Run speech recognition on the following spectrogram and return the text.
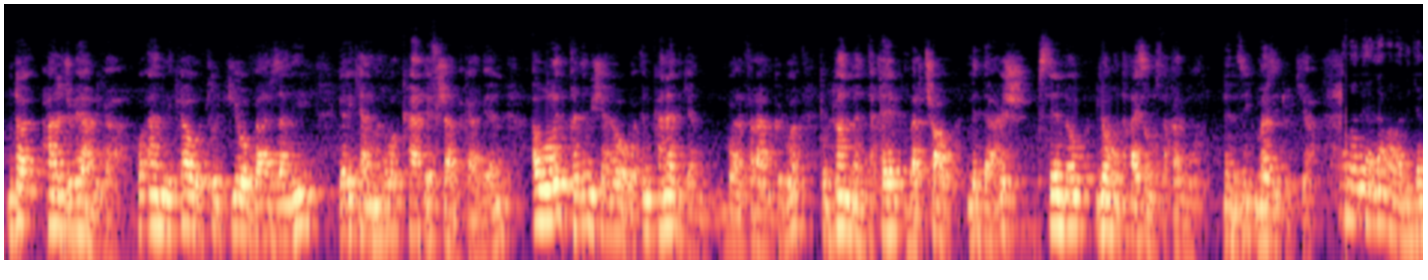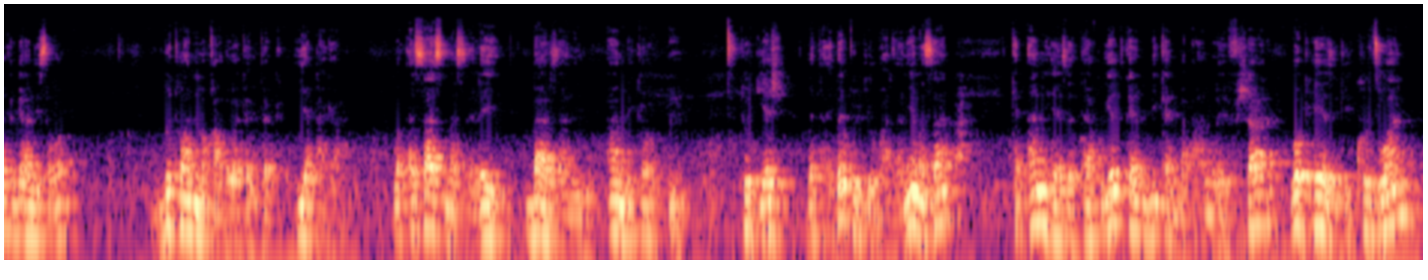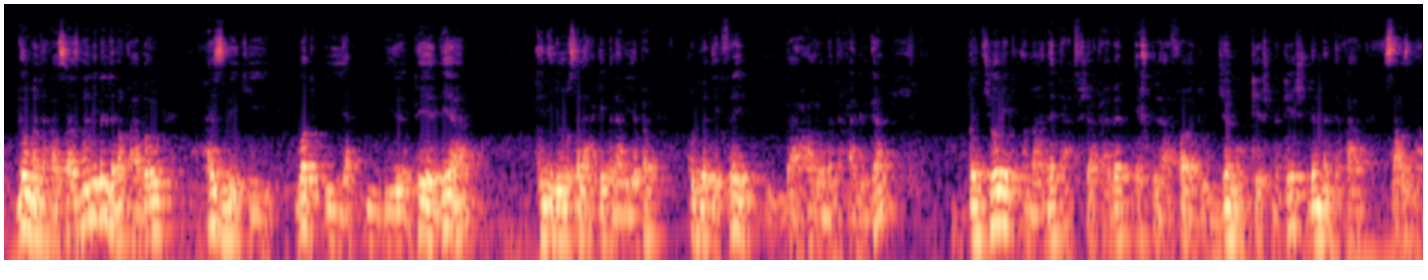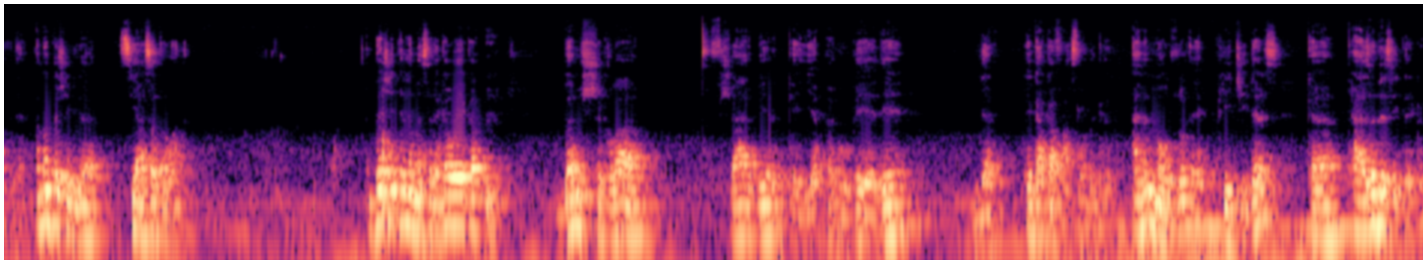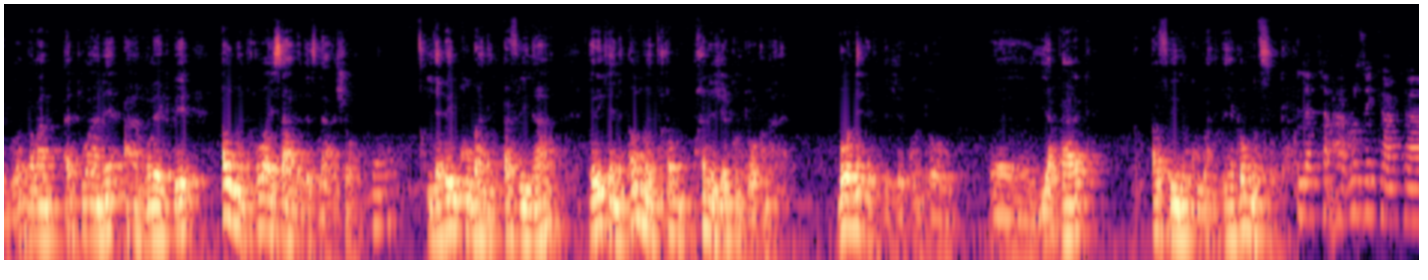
منتا هانە جبێ ئەمریکا و ئەمریکا و تورکیا و بارزانانی گەرەکیانمەنەوە کاتێ فشار بەکاربێن ئەوڵی قەدەمیشانەوە بۆ ئەمکاناتێکیان بۆیان فراهم کردووە کە بتوان منتەقەیەک بەرچاو لە داعش و لەو منتەقای سە مستەقەر بوون لە نزیک مەرزی تورکیا ئەمانەی ئەلام ئامادەگیان کردگە هەندێستەوە بتوان مقابلەکەن تەک یەکەگە و ئەساس مەسئلەی بارزانانی و ئامریکا و تورکیش بە تایبەت تورکی و بارزانانی مەسا کە ئەم هێزە تاکویەتکەن بیکەن بە ئامڵێ فشار وەک هێزێکی کوردزوان لەو مەدەقا سازمانی بن لە مەقابل حزبێکی وەک پێدەیە کنیری مسلحەکەی بەناوی یەپەک قدرەتێک فرەی بە حاڵۆ منتەقاگرگە بە جۆرێک ئەمانە تاتفشاقابەن اختلافات و جەنگ و کێشمەکێش لە منتەقا سازمان بدەن ئەمە بەشێک لە سیاست بەشێتر لە مەسلەکەەوەیەکە بەم شکڵا فشار بێرن کە یەپەگ و پێدێ لە پێکاکە فاصلە بگرن ئەمە مەوزوعێک پیچی دەست کە تازە دەستی پێکردووە بەڵام ئەتوانێت ئامڵێک بێ ئەو منتقوای سا بە دەستداعشەوە لە بین کوبانی ئەفرینا گەرەێکیان ئەو منتخب بخەنە ژێر کنتۆل ئەمانە. بۆ نەکەوێتە ژێر کنتۆل یاپاک ئەفرین و کوبانی. بەیەکە و متسڵکە لە تەعڕۆزێکا کە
